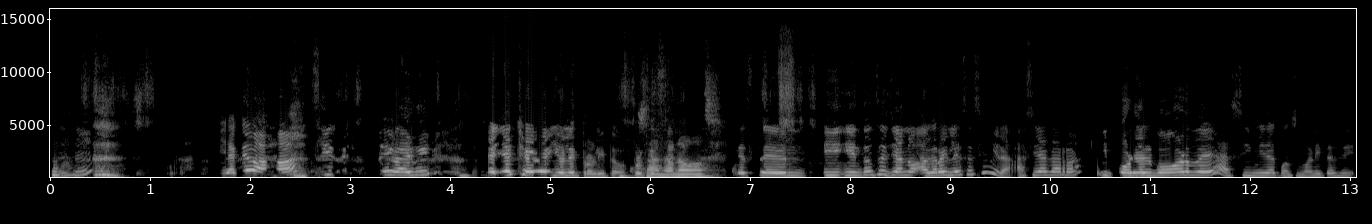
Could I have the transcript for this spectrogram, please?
Ujú. Y ya que baja, sí, sí, baby. Ella chévere y yo electrolito. Porque es Sana. Este, y, y entonces ya no, agarra y le hace así, mira, así agarra. Y por el borde, así, mira, con su manita así.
